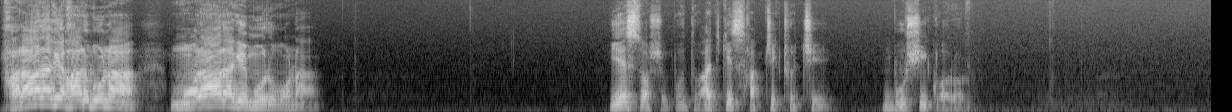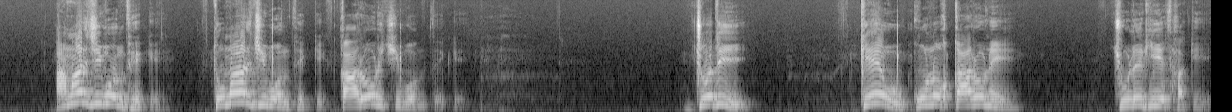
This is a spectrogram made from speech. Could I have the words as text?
হারার আগে হারবো না, মরার আগে মরবো না। ইয়েস দর্শক বন্ধু আজকের সাবজেক্ট হচ্ছে বশীকরণ। আমার জীবন থেকে, তোমার জীবন থেকে, কারোর জীবন থেকে, যদি কেউ কোনো কারণে চলে গিয়ে থাকে,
